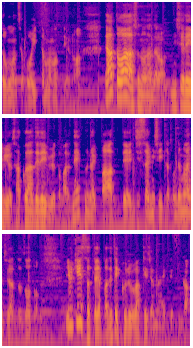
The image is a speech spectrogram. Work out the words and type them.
と思うんですよ、こういったものっていうのは。で、あとは、そのなんだろう、偽レビュー、桜でレビューとかでね、そういうのいっぱいあって、実際店行ったとんでもない店だったぞというケースだったらやっぱ出てくるわけじゃないですか。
